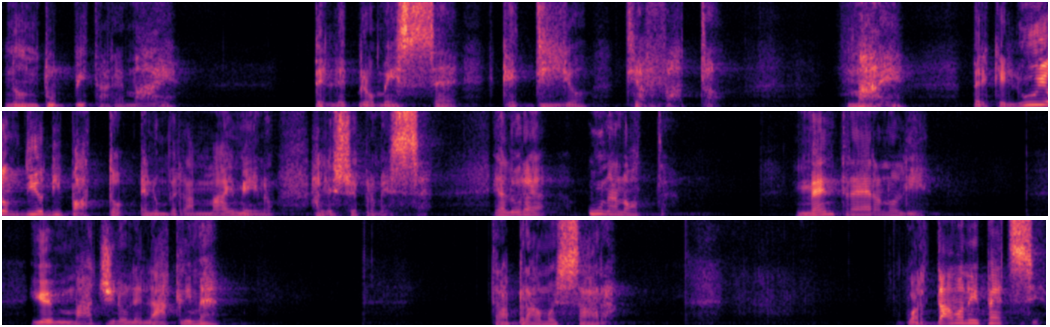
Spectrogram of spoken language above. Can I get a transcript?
Non dubitare mai delle promesse che Dio ti ha fatto. Mai. Perché Lui è un Dio di patto e non verrà mai meno alle sue promesse. E allora una notte, mentre erano lì, io immagino le lacrime tra Abramo e Sara. Guardavano i pezzi.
